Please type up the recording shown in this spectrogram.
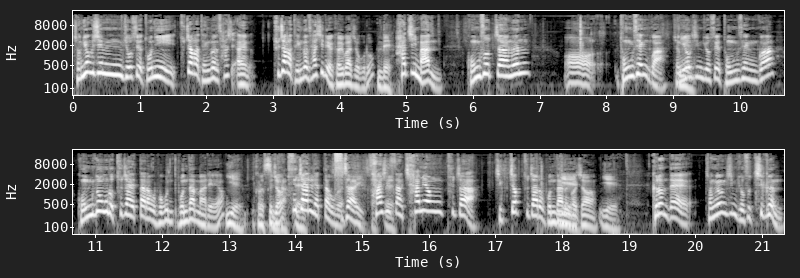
정경심 교수의 돈이 투자가 된 건 사실 아니 투자가 된 건 사실이에요 결과적으로. 네. 하지만 공소장은 어 동생과 정경심 예. 교수의 동생과 공동으로 투자했다라고 보고 본단 말이에요. 예, 그렇습니다. 그죠? 투자를 예. 했다고 투자 사실상 예. 차명 투자, 직접 투자로 본다는 예. 거죠. 예. 그런데 정경심 교수 측은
